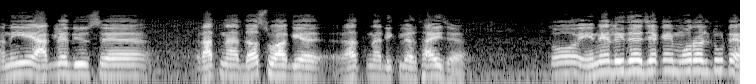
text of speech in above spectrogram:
અને એ આગલે દિવસે રાતના દસ વાગે રાતના ડિક્લેર થાય છે. તો એને લીધે જે કઈ મોરલ તૂટે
